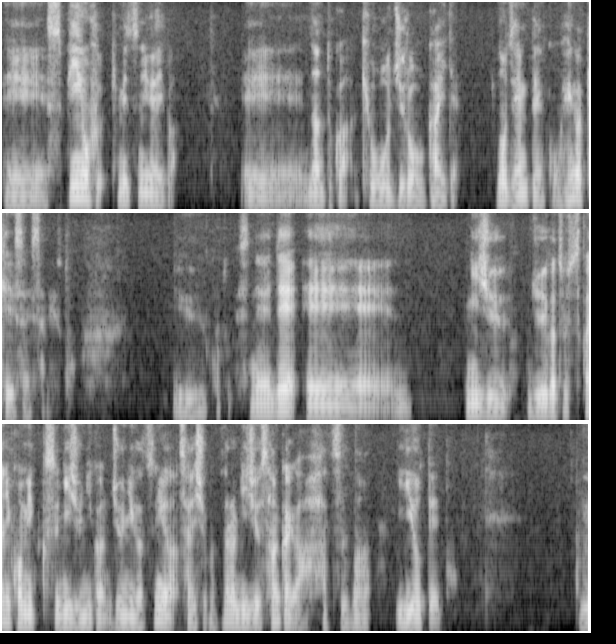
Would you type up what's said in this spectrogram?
えー、スピンオフ、鬼滅の刃、えー、なんとか教授郎外伝の前編後編が掲載されるということですね。で、えー、20 10月2日にコミックス22巻、12月には最終巻となる23回が発売予定とい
